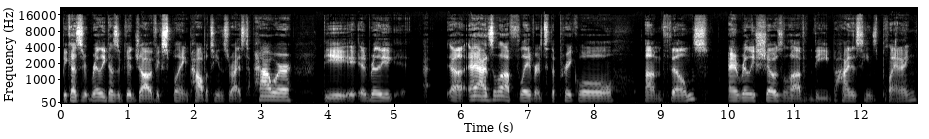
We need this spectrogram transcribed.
because it really does a good job of explaining Palpatine's rise to power. The it really uh, adds a lot of flavor to the prequel um, films and it really shows a lot of the behind the scenes planning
